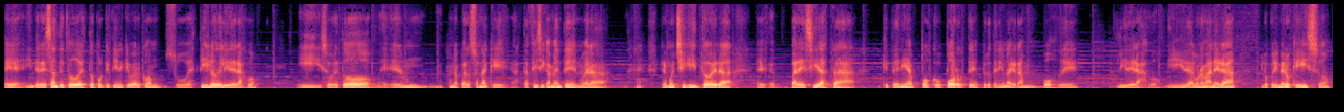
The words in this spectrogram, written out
Eh, interesante todo esto porque tiene que ver con su estilo de liderazgo y sobre todo era una persona que hasta físicamente no era, era muy chiquito, era, eh, parecía hasta que tenía poco porte, pero tenía una gran voz de liderazgo y de alguna manera lo primero que hizo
